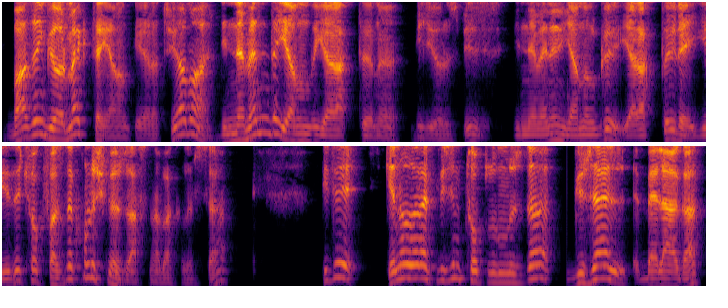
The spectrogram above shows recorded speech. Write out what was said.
bazen görmek de yanılgı yaratıyor ama dinlemenin de yanılgı yarattığını biliyoruz. Biz dinlemenin yanılgı yarattığıyla ilgili de çok fazla konuşmuyoruz aslına bakılırsa. Bir de genel olarak bizim toplumumuzda güzel belagat,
